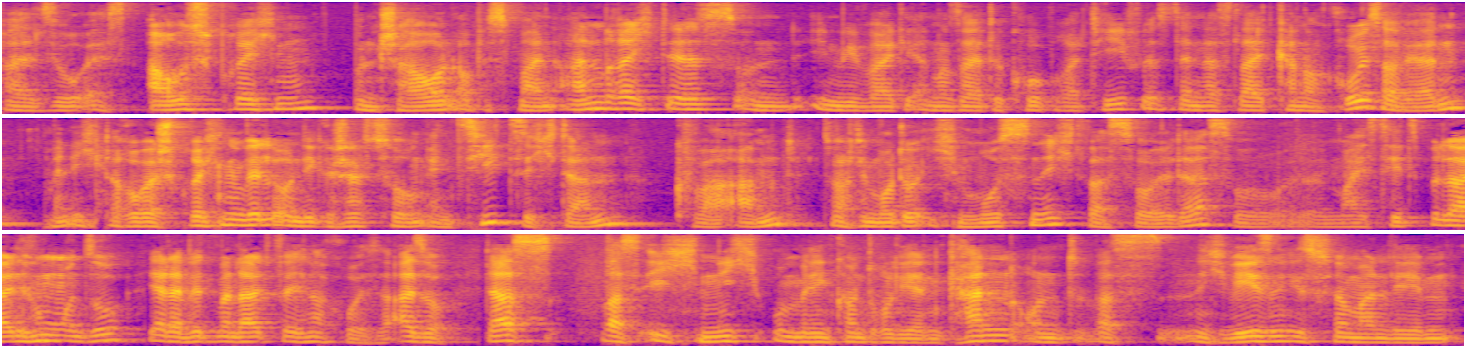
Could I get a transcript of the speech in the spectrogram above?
also es aussprechen und schauen, ob es mein Anrecht ist und inwieweit die andere Seite kooperativ ist, denn das Leid kann auch größer werden, wenn ich darüber sprechen will und die Geschäftsführung entzieht sich dann qua Amt, so nach dem Motto, ich muss nicht, was soll das, so äh, Majestätsbeleidigung und so, ja, dann wird mein Leid vielleicht noch größer. Also das was ich nicht unbedingt kontrollieren kann und was nicht wesentlich ist für mein Leben.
